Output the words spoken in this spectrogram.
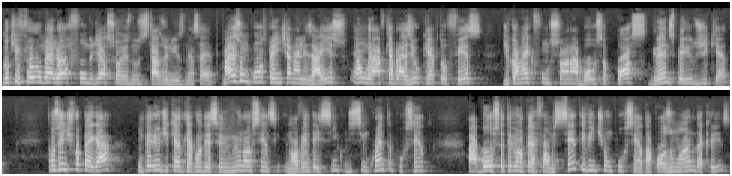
no que foi o melhor fundo de ações nos Estados Unidos nessa época. Mais um ponto para a gente analisar isso é um gráfico que a Brasil Capital fez de como é que funciona a bolsa pós grandes períodos de queda. Então, se a gente for pegar um período de queda que aconteceu em 1995 de 50%, a bolsa teve uma performance 121% após um ano da crise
